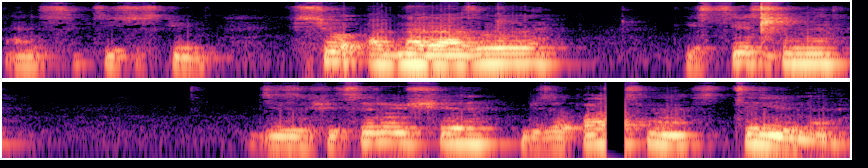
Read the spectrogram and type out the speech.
антисептическим. Все одноразовое, естественно, дезинфицирующее, безопасное, стерильное.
